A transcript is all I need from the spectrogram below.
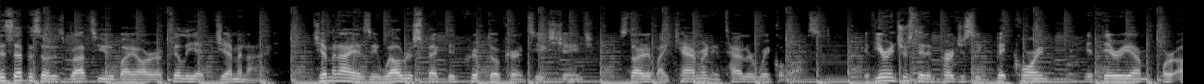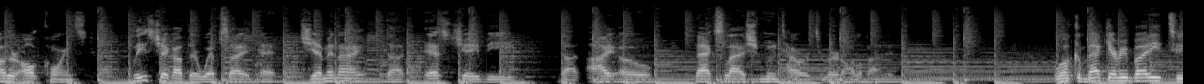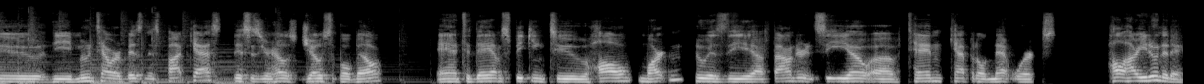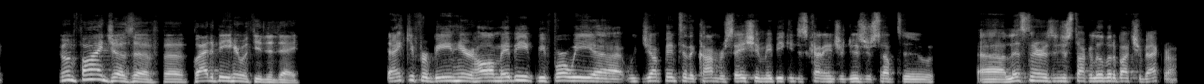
This episode is brought to you by our affiliate Gemini. Gemini is a well respected cryptocurrency exchange started by Cameron and Tyler Winklevoss. If you're interested in purchasing Bitcoin, Ethereum, or other altcoins, please check out their website at gemini.sjv.io backslash moontower to learn all about it. Welcome back, everybody, to the Moontower Business Podcast. This is your host, Joseph Obel. And today I'm speaking to Hall Martin, who is the uh, founder and CEO of 10 Capital Networks. Hall, how are you doing today? Doing fine, Joseph. Uh, glad to be here with you today. Thank you for being here, Hall. Maybe before we uh, we jump into the conversation, maybe you can just kind of introduce yourself to uh, listeners and just talk a little bit about your background.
